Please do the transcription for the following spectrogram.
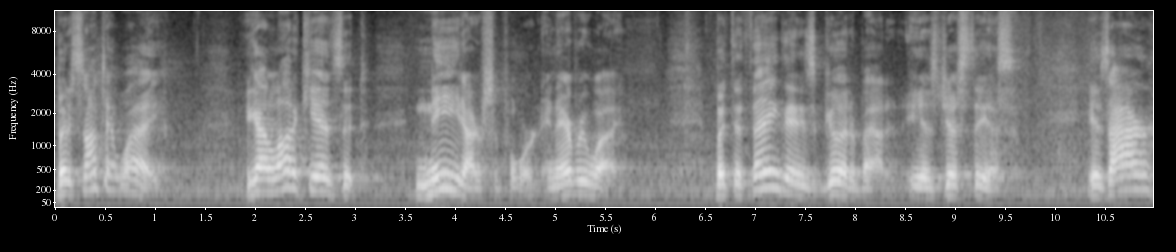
But it's not that way. You got a lot of kids that need our support in every way. But the thing that is good about it is just this, is our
